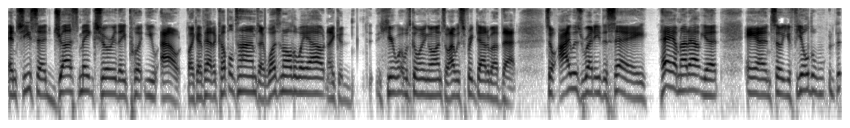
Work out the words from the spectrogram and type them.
And she said, just make sure they put you out. Like I've had a couple times, I wasn't all the way out, and I could hear what was going on, so I was freaked out about that. So I was ready to say, hey, I'm not out yet. And so you feel the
